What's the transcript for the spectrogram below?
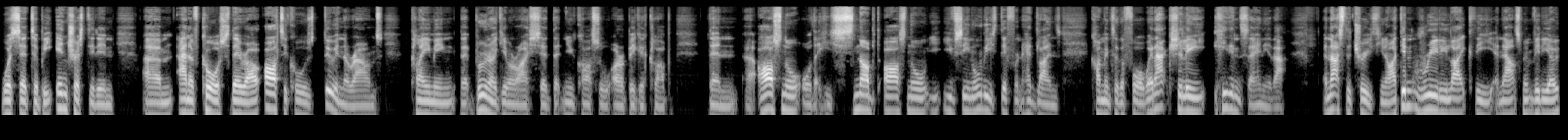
were said to be interested in. Um, and of course, there are articles doing the rounds claiming that Bruno Guimaraes said that Newcastle are a bigger club than uh, Arsenal or that he snubbed Arsenal. You, have seen all these different headlines come into the fore when actually he didn't say any of that. And that's the truth. You know, I didn't really like the announcement video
